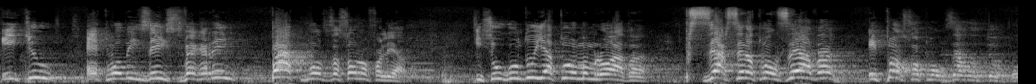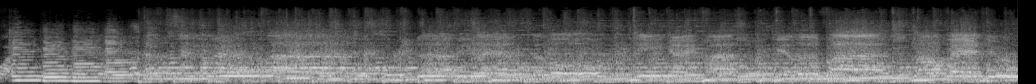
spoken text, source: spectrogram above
E tu atualiza isso devagarinho para a atualização não falhar. E se algum dia a tua memorada precisar ser atualizada, e posso atualizá-la do teu. Ninguém faz o que ele faz ao pé de um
